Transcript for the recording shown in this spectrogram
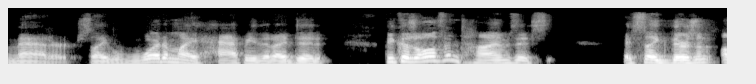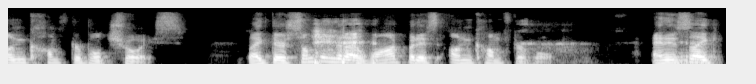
matters? Like, what am I happy that I did? Because oftentimes it's it's like there's an uncomfortable choice. Like there's something that I want, but it's uncomfortable, and it's yeah. like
